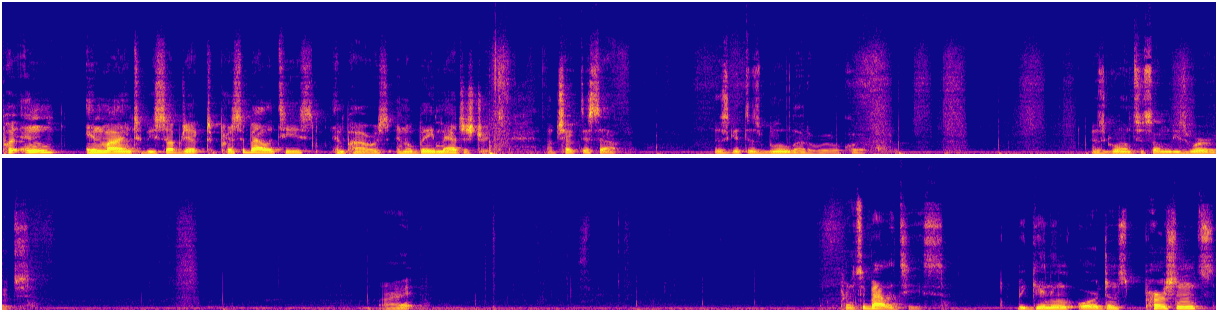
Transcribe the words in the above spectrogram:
put in, in mind to be subject to principalities and powers and obey magistrates. Now check this out. Let's get this blue letter real quick. Let's go into some of these words. Right. Principalities, beginning, origins, persons,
